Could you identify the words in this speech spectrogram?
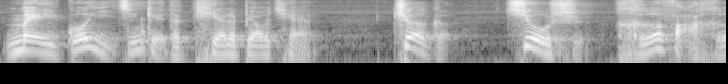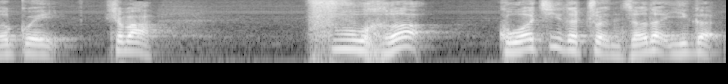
美国已经给他贴了标签。这个就是合法合规，是吧？符合国际的准则的一个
